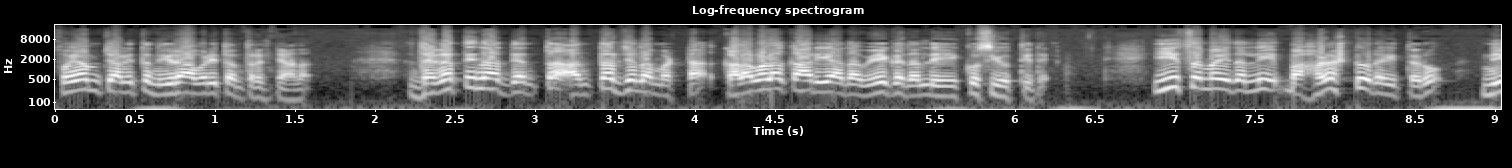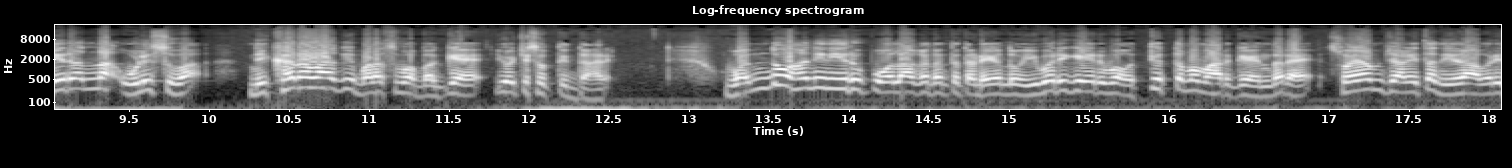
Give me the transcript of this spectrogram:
ಸ್ವಯಂಚಾಲಿತ ನೀರಾವರಿ ತಂತ್ರಜ್ಞಾನ. ಜಗತ್ತಿನಾದ್ಯಂತ ಅಂತರ್ಜಲ ಮಟ್ಟ ಕಳವಳಕಾರಿಯಾದ ವೇಗದಲ್ಲಿ ಕುಸಿಯುತ್ತಿದೆ. ಈ ಸಮಯದಲ್ಲಿ ಬಹಳಷ್ಟು ರೈತರು ನೀರನ್ನು ಉಳಿಸುವ, ನಿಖರವಾಗಿ ಬಳಸುವ ಬಗ್ಗೆ ಯೋಚಿಸುತ್ತಿದ್ದಾರೆ. ಒಂದು ಹನಿ ನೀರು ಪೋಲಾಗದಂತೆ ತಡೆಯಲು ಇವರಿಗೆ ಇರುವ ಅತ್ಯುತ್ತಮ ಮಾರ್ಗ ಎಂದರೆ ಸ್ವಯಂಚಾಲಿತ ನೀರಾವರಿ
